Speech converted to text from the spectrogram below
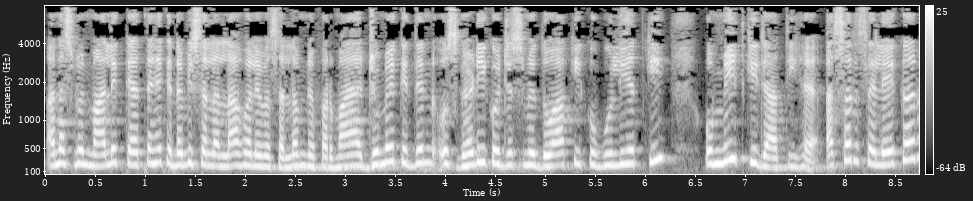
انس بن مالک کہتے ہیں کہ نبی صلی اللہ علیہ وسلم نے فرمایا جمعے کے دن اس گھڑی کو جس میں دعا کی قبولیت کی، امید کی جاتی ہے، اثر سے لے کر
